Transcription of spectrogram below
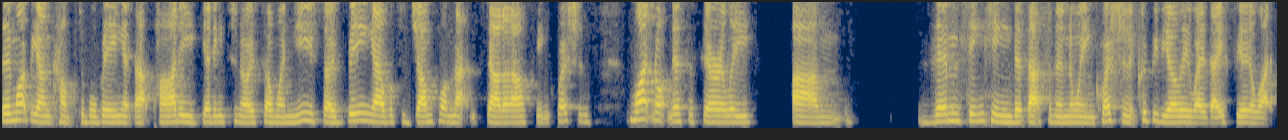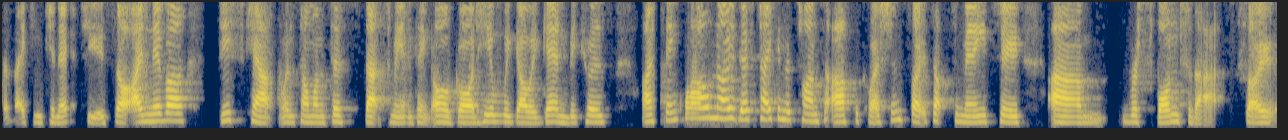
they might be uncomfortable being at that party, getting to know someone new. So being able to jump on that and start asking questions might not necessarily um, them thinking that that's an annoying question. It could be the only way they feel like that they can connect to you. So I never discount when someone says that to me and think, oh God, here we go again, because I think, well, no, they've taken the time to ask the question. So it's up to me to um, respond to that. So,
